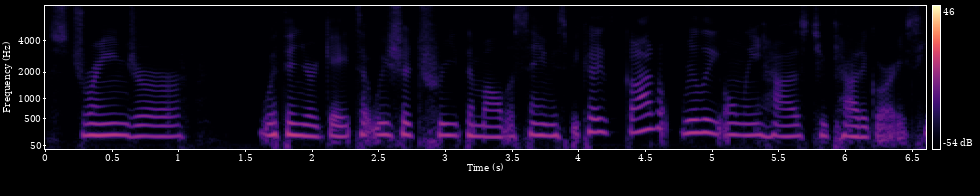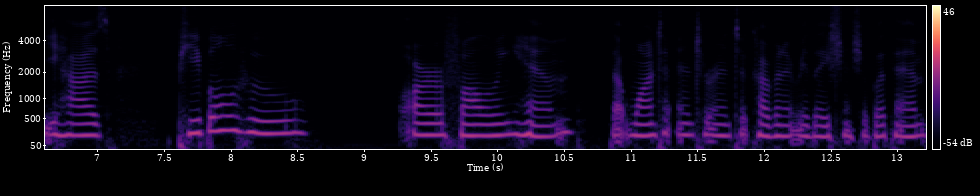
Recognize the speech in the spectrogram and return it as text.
stranger within your gates that we should treat them all the same is because God really only has two categories. He has people who are following him that want to enter into covenant relationship with him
